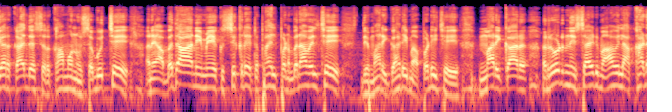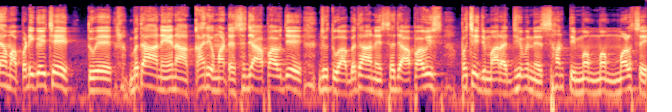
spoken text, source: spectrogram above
ગેરકાયદેસર કામોનું સબૂત છે અને આ બધાની મેં એક સિક્રેટ ફાઇલ પણ બનાવેલ છે જે મારી ગાડીમાં પડી છે. મારી કાર રોડની સાઈડમાં આવેલા ખાડામાં પડી ગઈ છે. તું એ બધાને એના કાર્યો માટે સજા અપાવજે. જો તું આ બધાને સજા અપાવીશ, પછી જ મારા જીવને શાંતિ મમ મમ મળશે.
